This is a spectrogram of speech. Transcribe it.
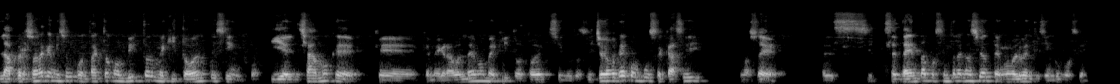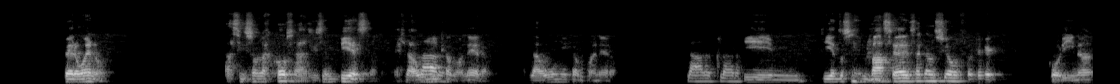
la persona que me hizo un contacto con Víctor me quitó 25 y el chamo que, que, me grabó el demo me quitó todo 25. Entonces yo que compuse casi, no sé, el 70% de la canción, tengo el 25%. Pero bueno, así son las cosas, así se empieza. Es la única manera, es la única manera. Claro, claro. Y, y entonces en base a esa canción fue que Corina,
